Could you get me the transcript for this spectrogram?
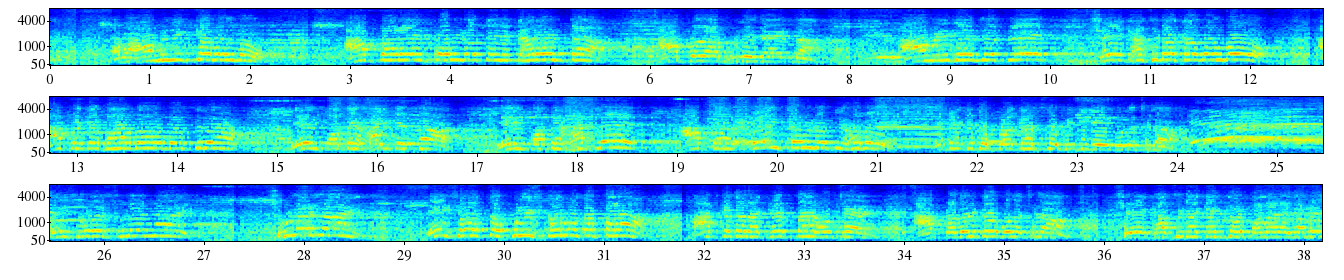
এবং আওয়ামী লীগকে বলব, আপনার এই পরিণতির কারণটা আপনারা ভুলে যায় না। আওয়ামী লীগের নেত্রী শেখ হাসিনাকে বলব আপনাকে বারবার বলছিলাম, এই পথে হাইটেন না, এই পথে হাঁটলে আপনার এই পরিণতি হবে। এটা কিন্তু প্রকাশ্যে মিটিংয়েই বলেছিলাম। সেই সময় শুনেন নাই শুনেন নাই। এই সমস্ত পুলিশ কর্মকর্তারা আজকে যারা গ্রেপ্তার হচ্ছেন, আপনাদেরকেও বলেছিলাম, শেখ হাসিনা কিন্তু পালায় যাবে।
